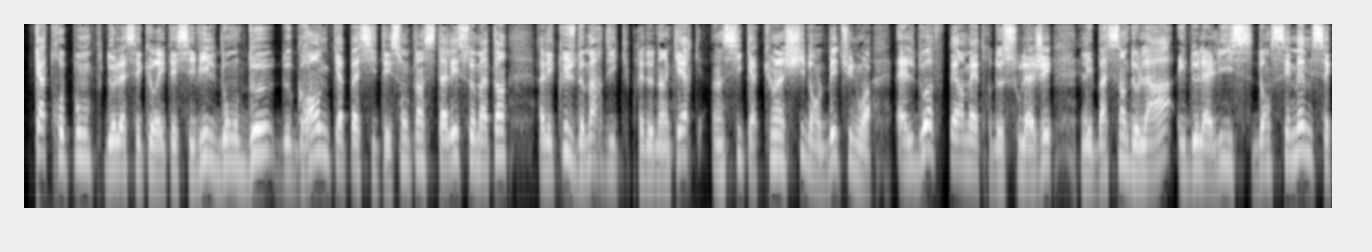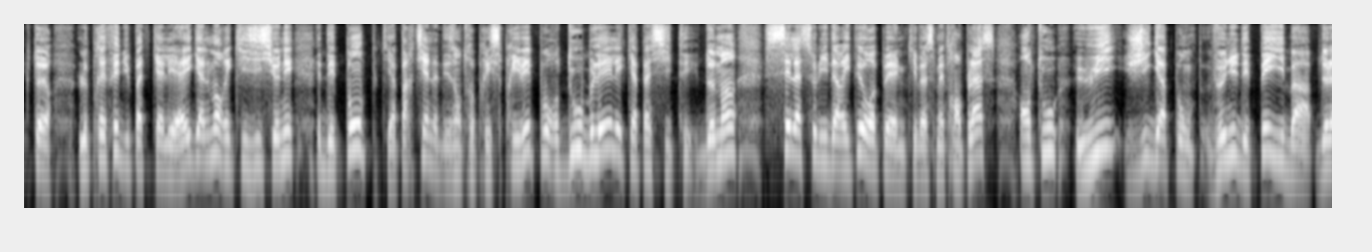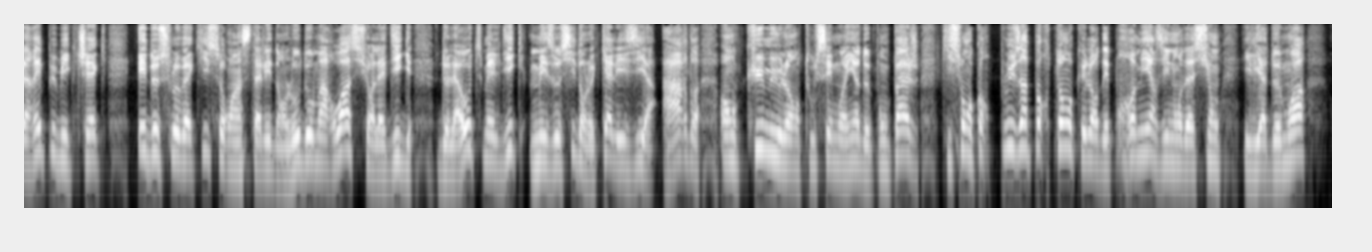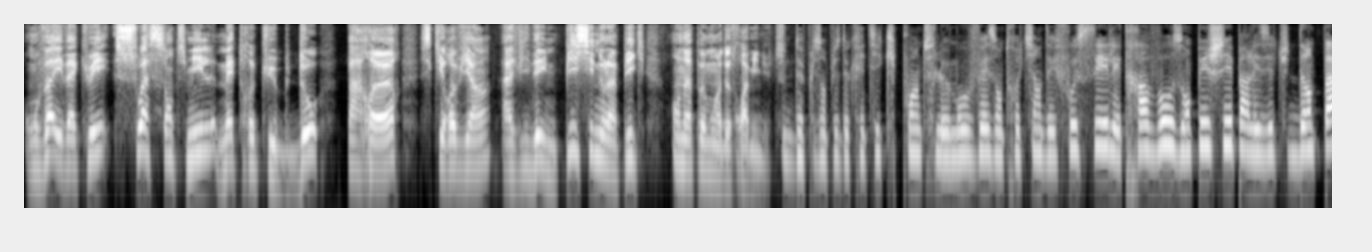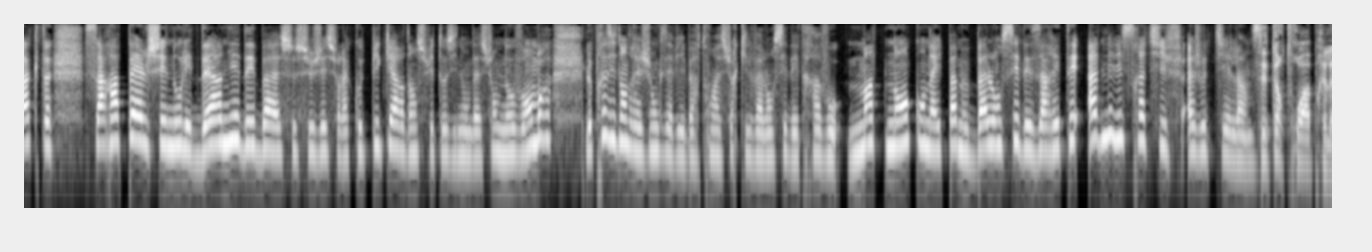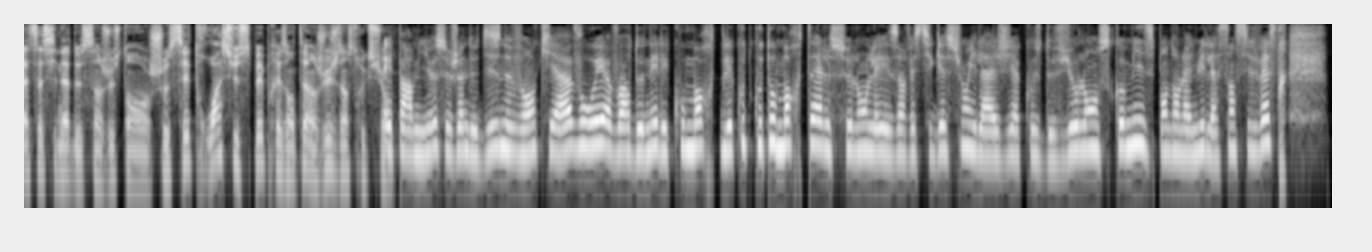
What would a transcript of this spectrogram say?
Quatre pompes de la sécurité civile, dont deux de grande capacité, sont installées ce matin à l'écluse de Mardic, près de Dunkerque, ainsi qu'à Cuinchy, dans le Béthunois. Elles doivent permettre de soulager les bassins de l'Aa et de la Lys. Dans ces mêmes secteurs, le préfet du Pas-de-Calais a également réquisitionné des pompes qui appartiennent à des entreprises privées pour doubler les capacités. Demain, c'est la solidarité européenne qui va se mettre en place. En tout, 8 gigapompes venues des Pays-Bas, de la République tchèque et de Slovaquie seront installées dans l'Odomarois sur la digue de la Haute-Meldic, mais aussi dans le Calaisie à Ardres, en cumulant tous ces moyens de pompage qui sont encore plus importants que lors des premières inondations il y a deux mois. On va évacuer 60 000 mètres cubes d'eau par heure, ce qui revient à vider une piscine olympique en un peu moins de trois minutes. De plus en plus de critiques pointent le mauvais entretien des fossés, les travaux empêchés par les études d'impact. Ça rappelle chez nous les derniers débats à ce sujet sur la côte Picarde ensuite aux inondations de novembre. Le président de région Xavier Bertrand assure qu'il va lancer des travaux maintenant, qu'on n'aille pas me balancer des arrêtés administratifs, ajoute-t-il. 7h03 après l'assassinat de Saint-Just en chaussée, trois suspects présentaient un juge d'instruction. Et parmi eux, ce jeune de 19 ans qui a avoué avoir donné les coups morts les coups de couteau mortels. Selon les investigations, il a agi à cause de violences commises pendant la nuit de la Saint-Sylvestre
